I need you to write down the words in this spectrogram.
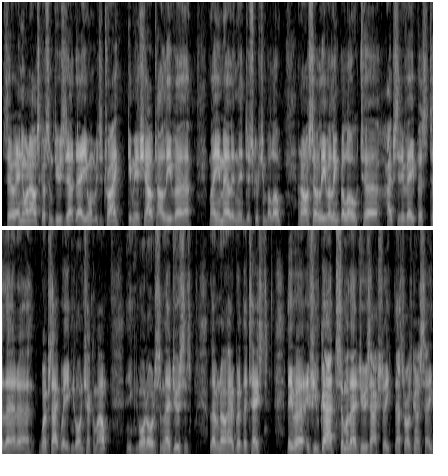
So anyone else got some juices out there you want me to try, give me a shout. I'll leave uh, my email in the description below. And I'll also leave a link below to Hype City Vapors, to their uh, website where you can go and check them out. And you can go and order some of their juices. Let them know how good they taste. Leave a, if you've got some of their juice actually, that's what I was going to say.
